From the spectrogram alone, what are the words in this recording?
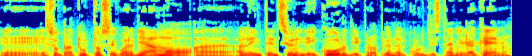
eh, e soprattutto se guardiamo eh, alle intenzioni dei curdi proprio nel Kurdistan iracheno.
